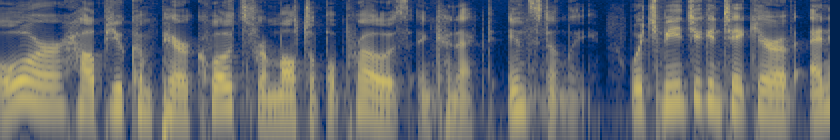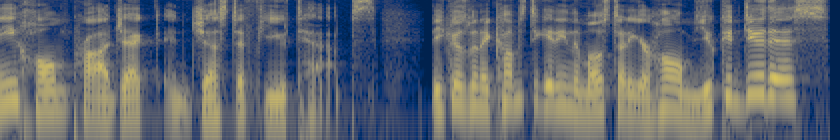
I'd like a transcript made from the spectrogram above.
or help you compare quotes from multiple pros and connect instantly, which means you can take care of any home project in just a few taps. Because when it comes to getting the most out of your home, you can do this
